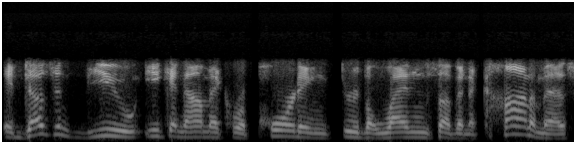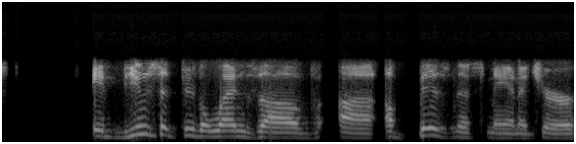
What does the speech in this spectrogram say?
it doesn't view economic reporting through the lens of an economist. It views it through the lens of uh, a business manager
